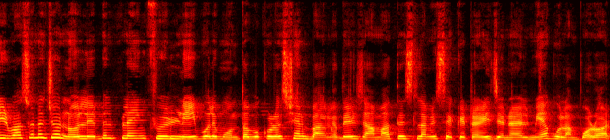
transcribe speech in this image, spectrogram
নির্বাচনের জন্য লেভেল প্লেইং ফিল্ড নেই বলে মন্তব্য করেছেন বাংলাদেশ জামাত ইসলামী সেক্রেটারি জেনারেল মিয়া গোলাম পরোয়ার।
